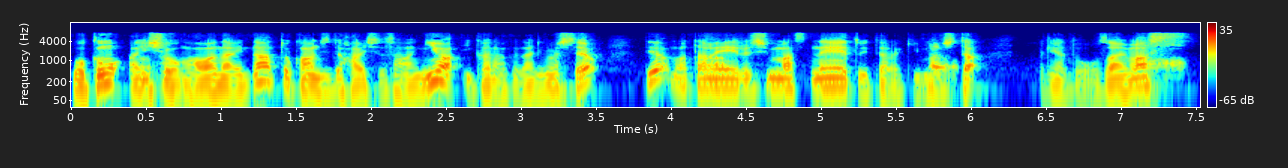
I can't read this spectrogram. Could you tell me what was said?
僕も相性が合わないなと感じて歯医者さんには行かなくなりましたよ。では、またメールしますね、といただきました。ありがとうございます。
